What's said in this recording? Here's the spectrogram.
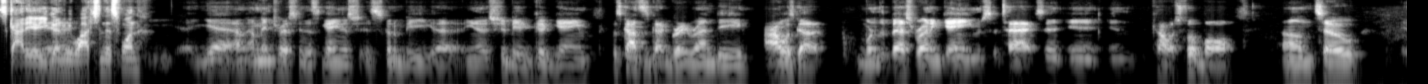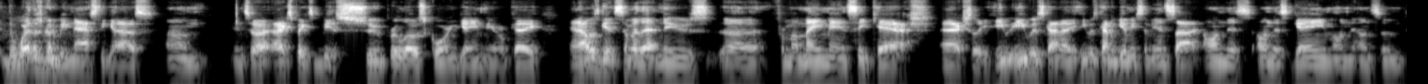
Scotty, are you yeah, going to be watching this one? Yeah, I'm, interested in this game. It's, it's going to be, uh, you know, it should be a good game. Wisconsin's got great run D. Iowa's got one of the best running games attacks in, in, in college football. Um, so the weather's going to be nasty, guys. Um, and so I, I, expect it to be a super low scoring game here. Okay. And I was getting some of that news uh, from my main man, C Cash. Actually, he, he was kind of he was kind of giving me some insight on this on this game on on some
